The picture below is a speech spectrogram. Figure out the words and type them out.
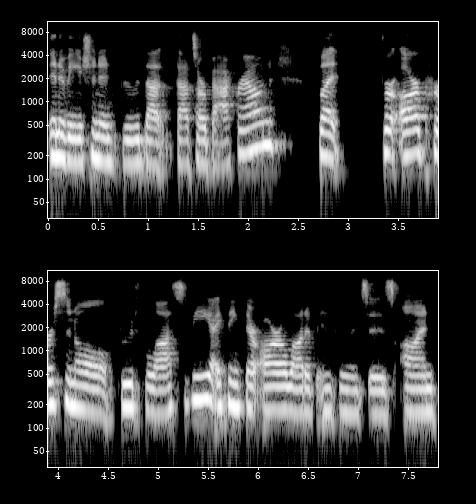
innovation in food. That that's our background, but for our personal food philosophy, I think there are a lot of influences on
